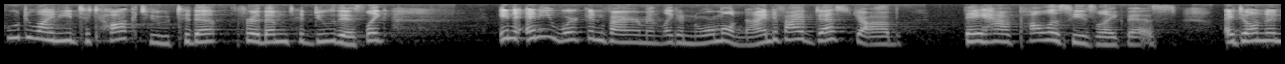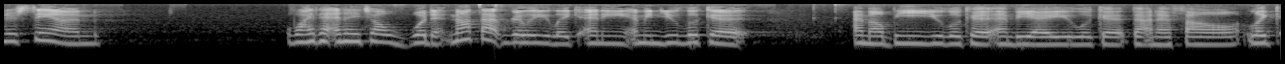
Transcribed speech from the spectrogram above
who do I need to talk to to them for them to do this? Like, in any work environment, like a normal nine to five desk job, they have policies like this. I don't understand why the NHL wouldn't. Not that really like any. I mean, you look at MLB, you look at NBA, you look at the NFL. Like,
